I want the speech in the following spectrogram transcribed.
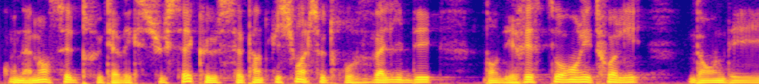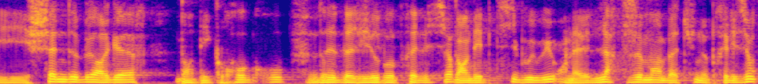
qu'on a lancé le truc avec succès, que cette intuition, elle se trouve validée dans des restaurants étoilés, dans des chaînes de burgers, dans des gros groupes, vous avez vos prévisions, dans des petits oui, oui, on avait largement battu nos prévisions.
